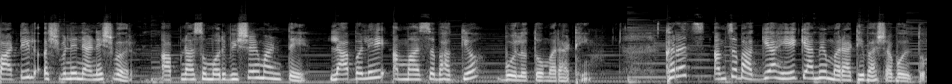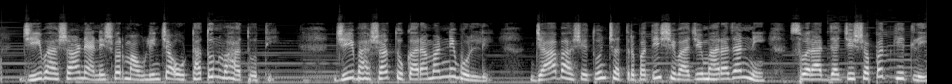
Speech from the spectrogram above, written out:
पाटील अश्विनी ज्ञानेश्वर आपणासमोर विषय मांडते लाभले आम्हाचं भाग्य बोलतो मराठी. खरंच आमचं भाग्य आहे की आम्ही मराठी भाषा बोलतो. जी भाषा ज्ञानेश्वर माऊलींच्या ओठातून वाहत होती. जी भाषा तुकारामांनी बोलली ज्या भाषेतून छत्रपती शिवाजी महाराजांनी स्वराज्याची शपथ घेतली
